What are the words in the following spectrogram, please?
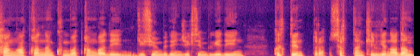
таң атқаннан күн батқанға дейін дүйсенбіден жексенбіге дейін кілттеніп тұрады сырттан келген адам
